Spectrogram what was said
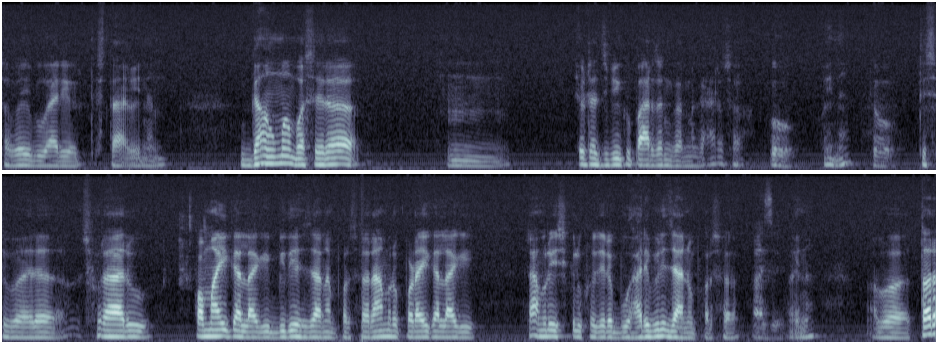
सबै बुहारीहरू त्यस्ता होइनन्। गाउँमा बसेर एउटा जीविकोपार्जन गर्न गाह्रो छ। हो। होइन? त्यसो भएर छोराहरू कमाइका लागि विदेश जानुपर्छ राम्रो पढाइका लागि राम्रो स्कुल खोजेर बुहारी पनि जानुपर्छ होइन? अब तर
